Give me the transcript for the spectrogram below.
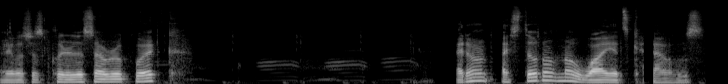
Alright, let's just clear this out real quick. I don't, I still don't know why it's cows.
